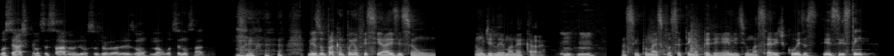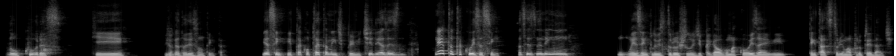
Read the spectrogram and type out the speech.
Você acha que você sabe onde os seus jogadores vão? Não, você não sabe. Mesmo para campanhas oficiais, isso é um, é um dilema, né, cara? Uhum. Assim, por mais que você tenha PDMs e uma série de coisas, existem loucuras que os jogadores vão tentar. E assim, e tá completamente permitido, e às vezes nem é tanta coisa assim. Às vezes não é nenhum um exemplo esdrúxulo de pegar alguma coisa e tentar destruir uma propriedade.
